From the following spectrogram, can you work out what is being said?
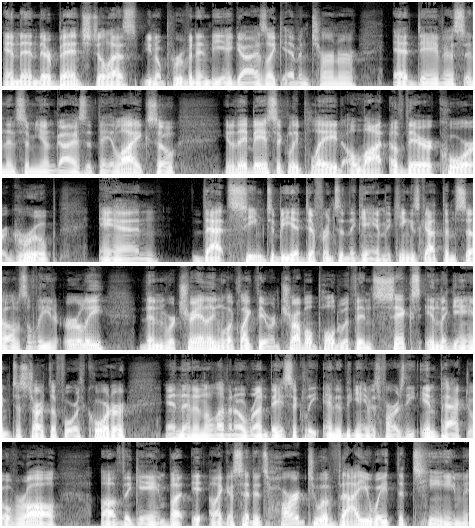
And then their bench still has, you know, proven NBA guys like Evan Turner, Ed Davis, and then some young guys that they like. So, you know, they basically played a lot of their core group, and that seemed to be a difference in the game. The Kings got themselves a lead early, then were trailing, looked like they were in trouble, pulled within six in the game to start the fourth quarter, and then an 11 0 run basically ended the game as far as the impact overall of the game. But it, like I said, it's hard to evaluate the team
